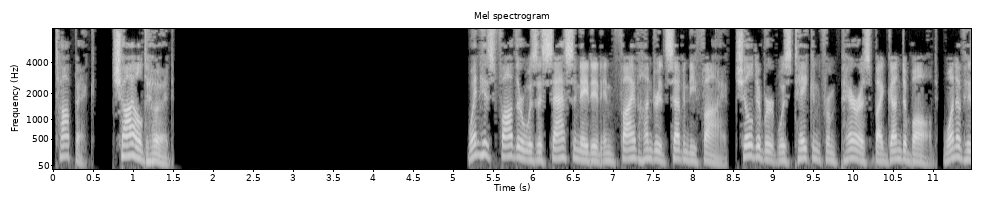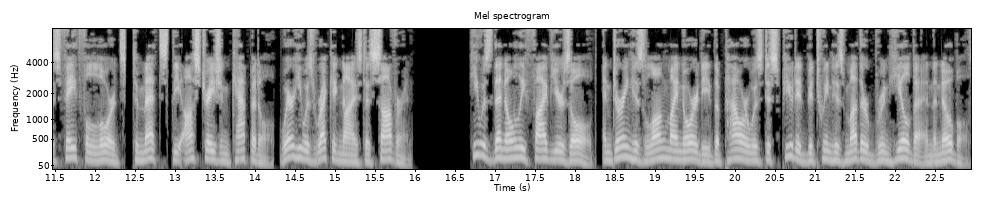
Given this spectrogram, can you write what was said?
Topic: Childhood. When his father was assassinated in 575, Childebert was taken from Paris by Gundobald, one of his faithful lords, to Metz the Austrasian capital, where he was recognized as sovereign. He was then only five years old, and during his long minority the power was disputed between his mother Brunhilde and the nobles.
